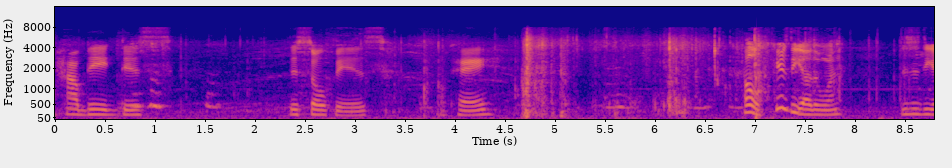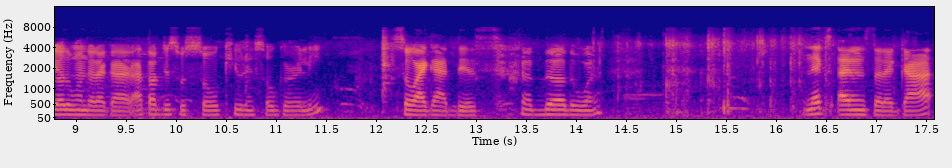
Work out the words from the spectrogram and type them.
how big this this soap is. Okay. Oh here's the other one this is the other one that I got. I thought this was so cute and so girly. So I got this, the other one. Next items that I got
